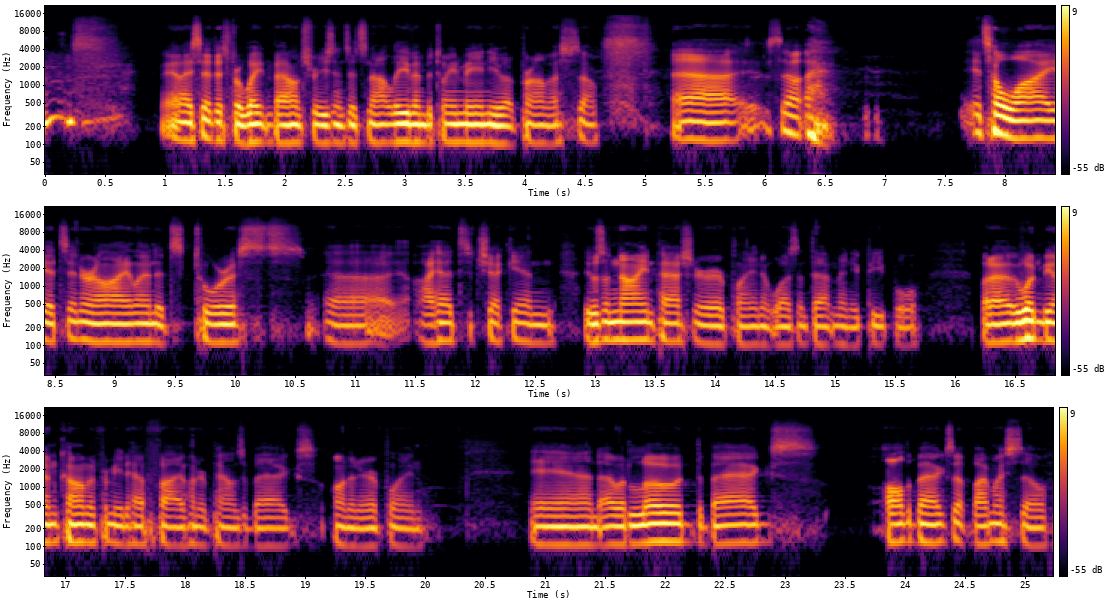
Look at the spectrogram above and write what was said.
and I said this for weight and balance reasons. It's not leaving between me and you, I promise. So, uh, so it's Hawaii, it's inter island, it's tourists. Uh, I had to check in. It was a nine passenger airplane, it wasn't that many people. But I, it wouldn't be uncommon for me to have 500 pounds of bags on an airplane. And I would load the bags, all the bags up by myself,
